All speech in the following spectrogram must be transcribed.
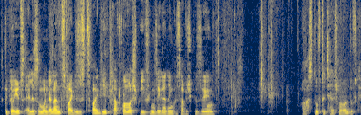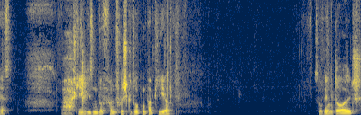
Es gibt auch jetzt Alice im Wunderland 2, dieses 2D-Plattformer-Spiel für den Sega Dreamcast habe ich gesehen. Oh, es duftet her. Ich mache mal einen Dufttest. Oh, ich liebe diesen Duft von frisch gedrucktem Papier. So in Deutsch.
